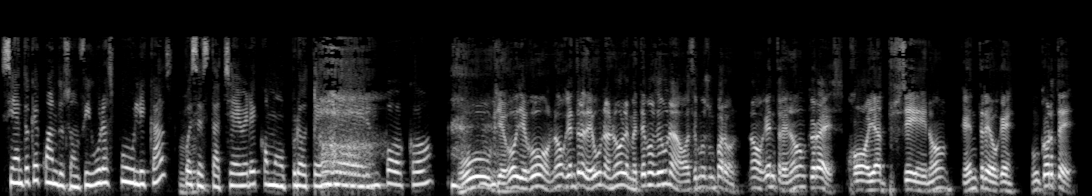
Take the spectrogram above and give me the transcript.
siento que cuando son figuras públicas, pues Ujú. Está chévere como proteger un poco. Uh, llegó, llegó. No, que entre de una, ¿no? ¿Le metemos de una o hacemos un parón? No, que entre, ¿no? ¿Qué hora es? Jo, ya, pues, sí, ¿no? ¿Que entre o qué? ¿Un corte?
